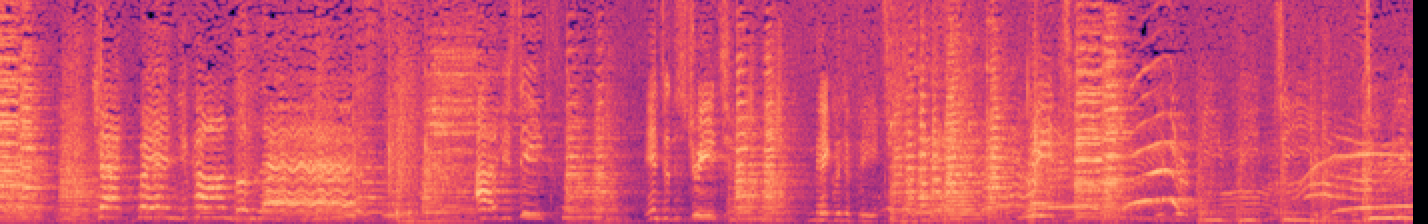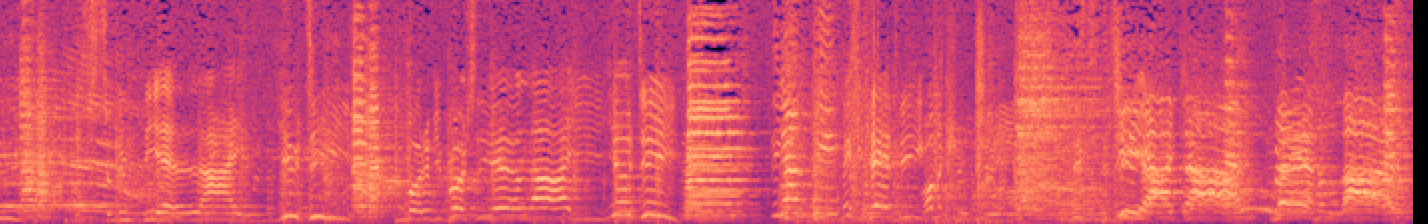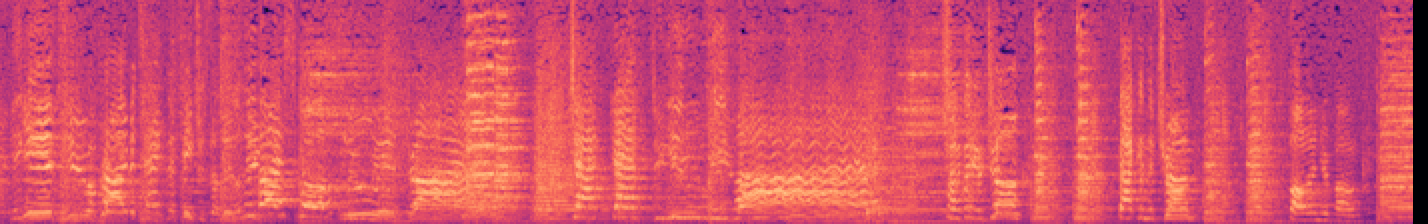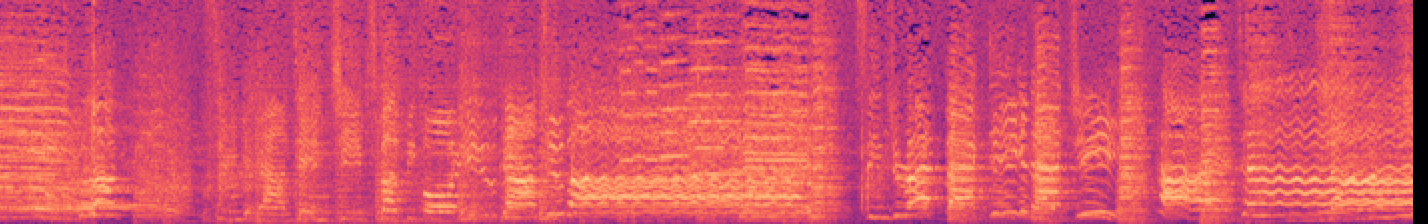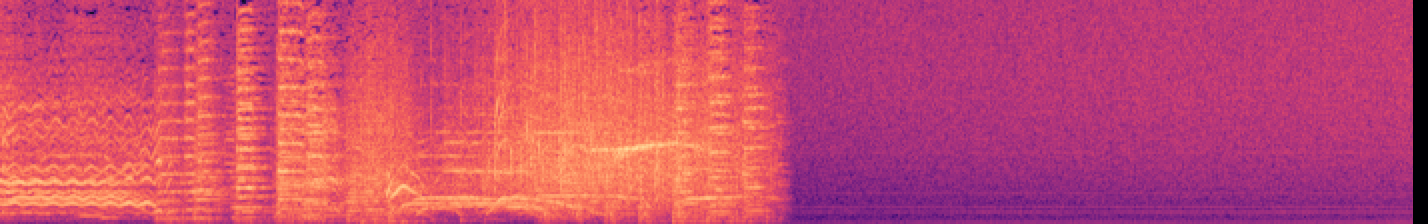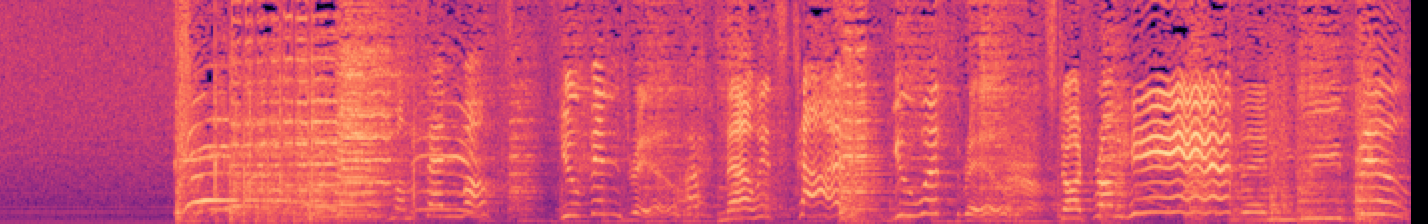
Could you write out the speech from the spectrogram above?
Chat when you convalesce. Out of your seat, into the street, make with your feet. Greet on the QT. This is the GI jive, man alive. He gives you a private tank that features a little device called fluid drive. Jack after you revive. Of your junk, back in the trunk, fall in your bunk. Plunk, soon you're counting jeeps, but before you count to five, from here, then rebuild.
